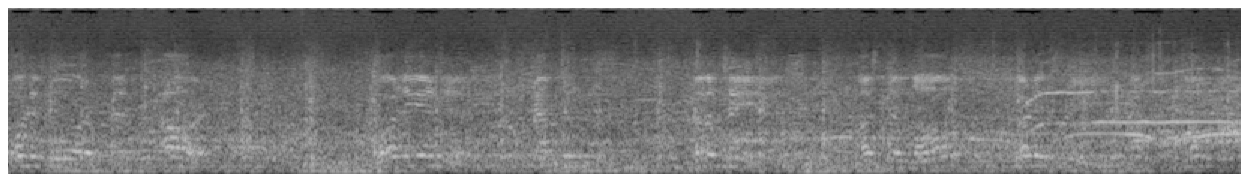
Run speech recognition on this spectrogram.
44, Patrick Howard. For the Indians, Captain, 17, Austin Law. 33, Austin Logan.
